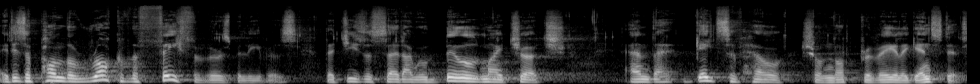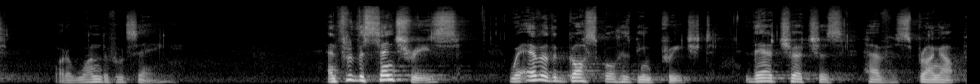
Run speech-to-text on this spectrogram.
It is upon the rock of the faith of those believers that Jesus said, I will build my church, and the gates of hell shall not prevail against it. What a wonderful saying. And through the centuries, wherever the gospel has been preached, their churches have sprung up.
